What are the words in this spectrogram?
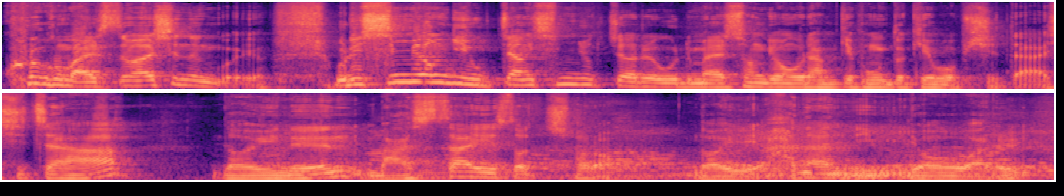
그리고 말씀하시는 거예요. 우리 신명기 6장 16절을 우리말 성경으로 함께 봉독해 봅시다. 시작. 너희는 마사에서처럼 너희 하나님 여호와를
